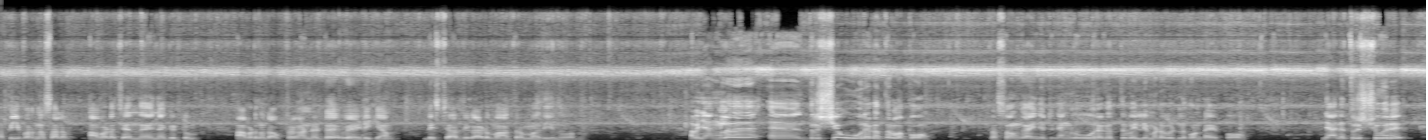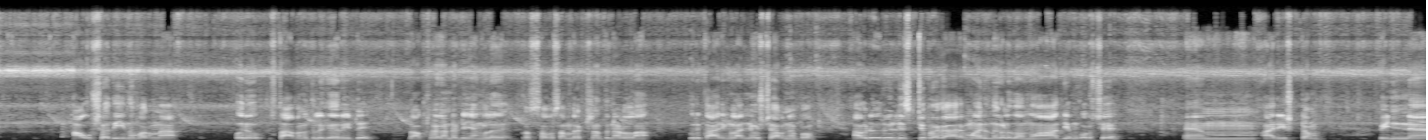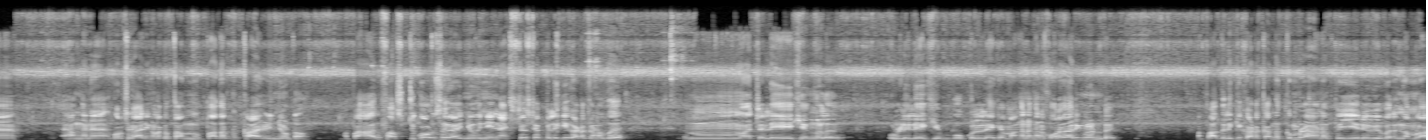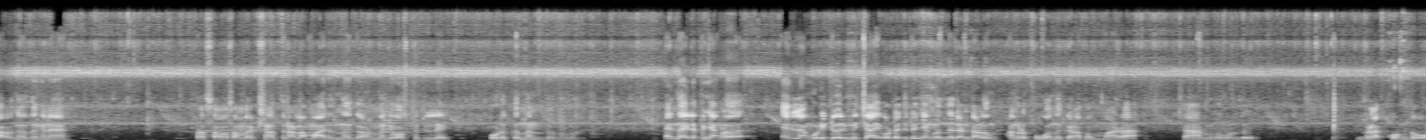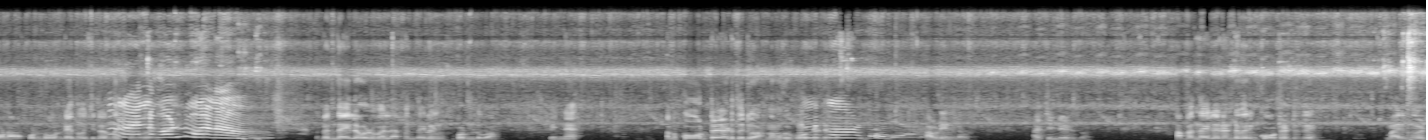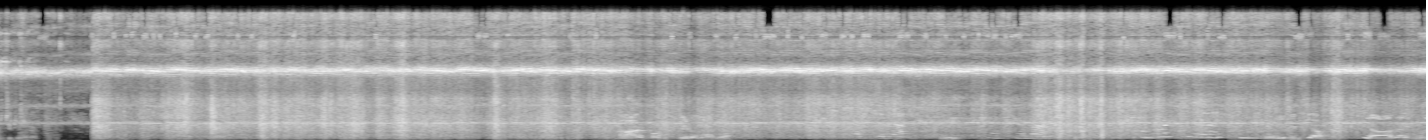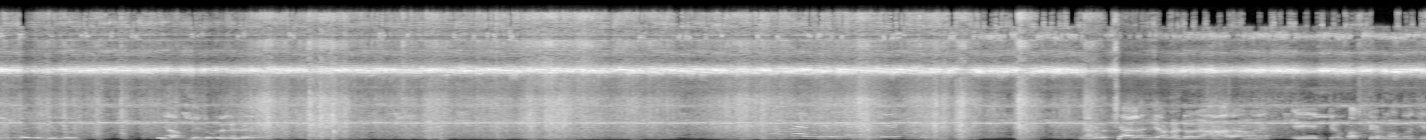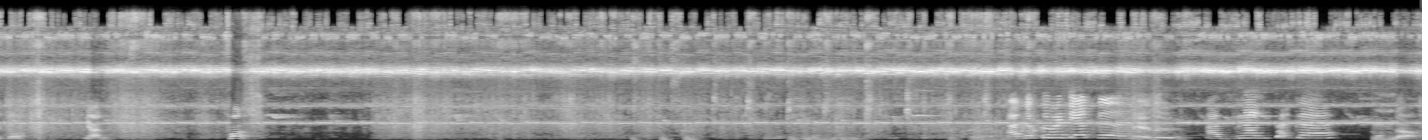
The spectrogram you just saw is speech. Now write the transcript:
അപ്പോൾ ഈ പറഞ്ഞ സ്ഥലം അവിടെ ചെന്ന് കഴിഞ്ഞാൽ കിട്ടും. അവിടെ നിന്ന് ഡോക്ടറെ കണ്ടിട്ട് മേടിക്കാം. ഡിസ്ചാർജ് കാർഡ് മാത്രം മതി എന്ന് പറഞ്ഞു. അപ്പോൾ ഞങ്ങൾ ദൃശ്യ ഊരകത്തുള്ളപ്പോൾ പ്രസവം കഴിഞ്ഞിട്ട് ഞങ്ങൾ ഊരകത്ത് വല്യമ്മയുടെ വീട്ടിൽ കൊണ്ടുപോയപ്പോൾ ഞാൻ തൃശ്ശൂർ ഔഷധി എന്ന് പറഞ്ഞ ഒരു സ്ഥാപനത്തിൽ കയറിയിട്ട് ഡോക്ടറെ കണ്ടിട്ട് ഞങ്ങൾ പ്രസവ സംരക്ഷണത്തിനുള്ള ഒരു കാര്യങ്ങൾ അന്വേഷിച്ചറിഞ്ഞപ്പോൾ അവരൊരു ലിസ്റ്റ് പ്രകാരം മരുന്നുകൾ തന്നു. ആദ്യം കുറച്ച് അരിഷ്ടം പിന്നെ അങ്ങനെ കുറച്ച് കാര്യങ്ങളൊക്കെ തന്നു. അപ്പോൾ അതൊക്കെ കഴിഞ്ഞു കേട്ടോ അപ്പോൾ ആ ഒരു ഫസ്റ്റ് കോഴ്സ് കഴിഞ്ഞു. ഇനി നെക്സ്റ്റ് സ്റ്റെപ്പിലേക്ക് കിടക്കുന്നത് മറ്റേ ലേഹ്യങ്ങൾ ഉള്ളിലേക്കും പൂക്കുള്ളിലേക്കും അങ്ങനെ അങ്ങനെ കുറേ കാര്യങ്ങളുണ്ട്. അപ്പോൾ അതിലേക്ക് കിടക്കാൻ നിൽക്കുമ്പോഴാണ് ഇപ്പോൾ ഈ ഒരു വിവരം നമ്മൾ അറിഞ്ഞത്. ഇങ്ങനെ പ്രസവ സംരക്ഷണത്തിനുള്ള മരുന്ന് ഗവൺമെന്റ് ഹോസ്പിറ്റലിൽ കൊടുക്കുന്നുണ്ട് എന്നുള്ളത്. എന്തായാലും ഇപ്പം ഞങ്ങൾ എല്ലാം കൂടിയിട്ട് ഒരുമിച്ച് ആയിക്കോട്ടെ വെച്ചിട്ട് ഞങ്ങൾ ഇന്ന് രണ്ടാളും അങ്ങോട്ട് പോകാൻ നിൽക്കുകയാണ് അപ്പം മഴ ചാർന്നത് കൊണ്ട് ഇവളെ കൊണ്ടുപോകണോ കൊണ്ടുപോകണ്ടേന്ന് വെച്ചിട്ട് നിൽക്കുന്നത് അപ്പം എന്തായാലും ഒഴിവല്ല. അപ്പം എന്തായാലും കൊണ്ടുപോകാം പിന്നെ അപ്പം കോട്ട് എടുത്തിട്ട് വാ. നമുക്ക് കോട്ട് ഇട്ടിട്ട്. അവിടെ ഉണ്ടാവും. അച്ഛന്റെ എടുത്തോ അപ്പം എന്തായാലും രണ്ടുപേരും കോട്ട് ഇട്ടിട്ട് മരുന്ന് മേടിച്ചിട്ട് വരാം. ആരെ ഫസ്റ്റ് ഇടാൻ നോക്കാം മിനിറ്റാ ഞാനതിന്റെ ഉള്ളിലേക്ക് വരുന്നില്ലല്ലോ ഞാൻ ഇതിന്റെ ഉള്ളിലല്ലേ ഞങ്ങൾ ചലഞ്ചാണ് കേട്ടോ. ആരാണ് ഏറ്റവും ഫസ്റ്റ് ഇടണമെന്ന് നോക്കിയപ്പോ ഞാൻ ഫസ്റ്റ് അതൊക്കെ ഏത്? മുണ്ടാ?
